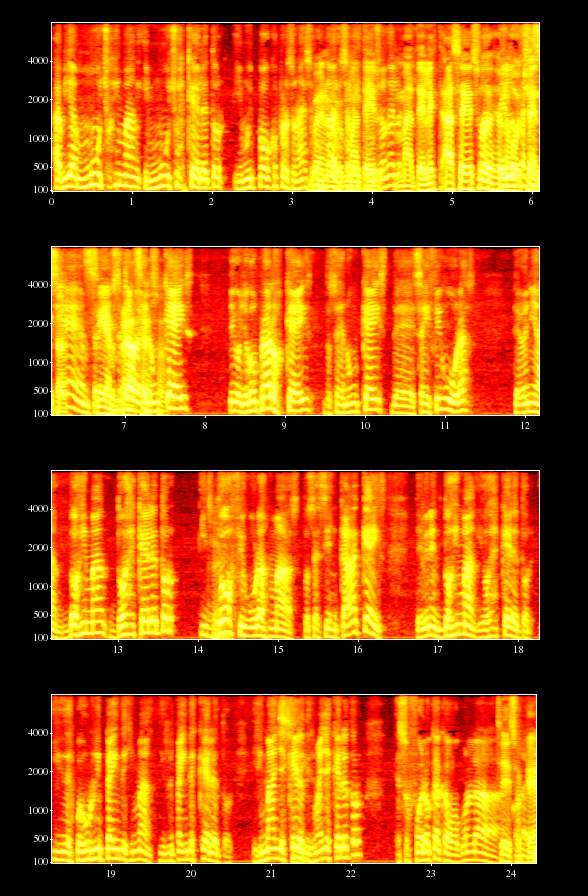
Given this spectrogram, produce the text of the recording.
había muchos He-Man y muchos Skeletor y muy pocos personajes Bueno, secundarios. pero O sea, la Mattel, la- Mattel hace eso desde Mattel los lo hace 80. Siempre. Siempre, Entonces, claro, hace en un case, digo, yo compraba los case, entonces en un case de seis figuras te venían dos He-Man, dos Skeletor y Sí. dos figuras más. Entonces, si en cada case te vienen dos He-Man y dos Skeletor y después un repaint de He-Man y repaint de Skeletor y He-Man y Sí. Skeletor y He-Man y Skeletor, eso fue lo que acabó con la. Sí, eso con la quema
